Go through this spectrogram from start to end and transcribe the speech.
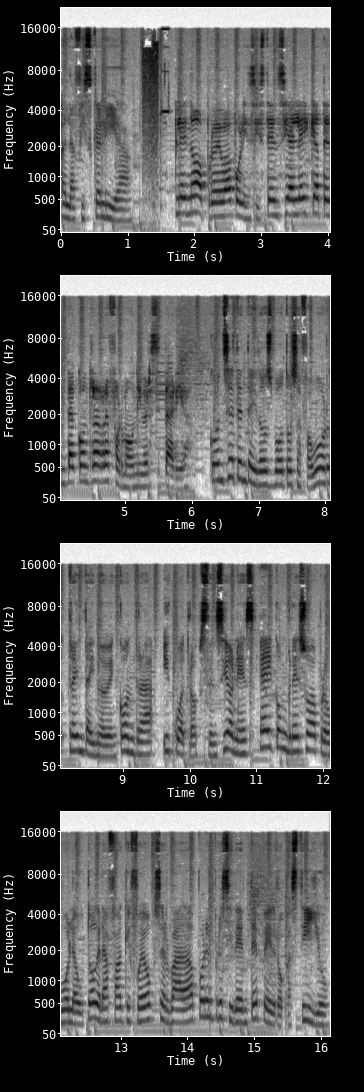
a la Fiscalía. Pleno aprueba por insistencia ley que atenta contra reforma universitaria. Con 72 votos a favor, 39 en contra y 4 abstenciones, el Congreso aprobó la autógrafa que fue observada por el presidente Pedro Castillo.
